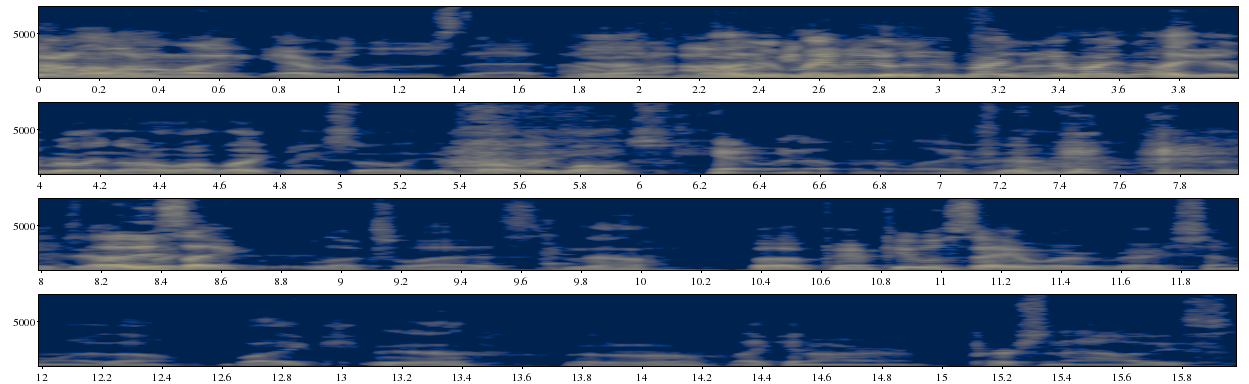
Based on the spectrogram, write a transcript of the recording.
I don't want to like ever lose that. I Yeah. want to. No, want you maybe you, you that might you might not. You're really not a lot like me, so you probably won't. Yeah, we're nothing alike. Exactly. At least like looks wise. no, But people say we're very similar though. Like yeah, I don't know. like in our personalities.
